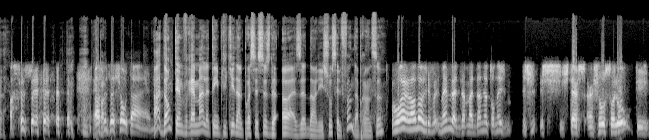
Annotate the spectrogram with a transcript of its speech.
ensuite, c'est ensuite, showtime. Ah, donc tu aimes vraiment t'impliquer dans le processus de A à Z dans les shows. C'est le fun d'apprendre ça. Ouais, non, non, j'ai fait, même la- dans ma dernière tournée, j'étais un, un show solo, puis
